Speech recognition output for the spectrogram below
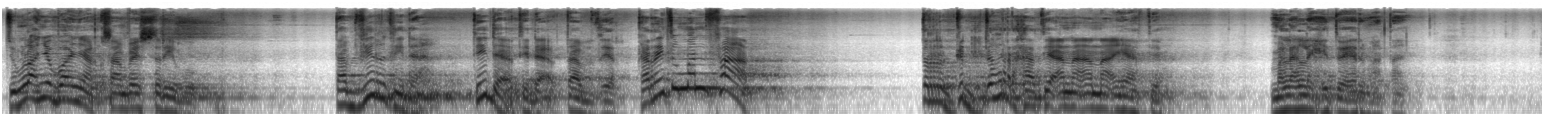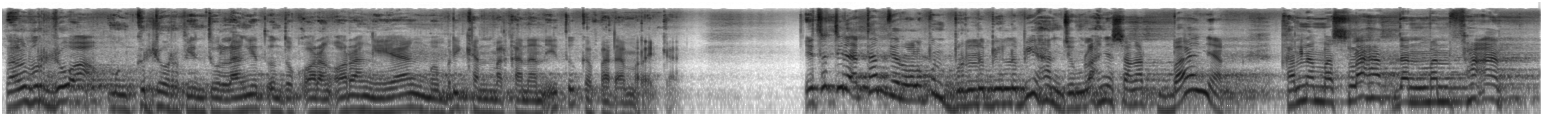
Jumlahnya banyak sampai seribu. Tabzir tidak. Tidak, tidak tabzir. Karena itu manfaat tergedor hati anak-anak yatim. Meleleh itu air matanya. Lalu berdoa menggedor pintu langit untuk orang-orang yang memberikan makanan itu kepada mereka. Itu tidak tabdir walaupun berlebih-lebihan jumlahnya sangat banyak karena maslahat dan manfaat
